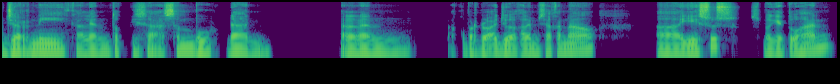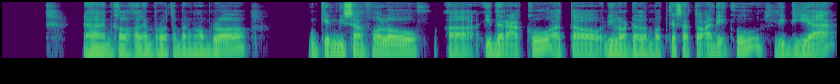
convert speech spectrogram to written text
journey kalian untuk bisa sembuh dan kalian aku berdoa juga kalian bisa kenal uh, Yesus sebagai Tuhan dan kalau kalian perlu teman ngobrol mungkin bisa follow uh, either aku atau di luar dalam podcast atau adikku Lydia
